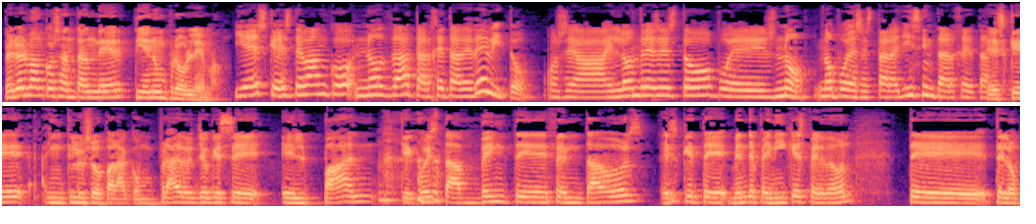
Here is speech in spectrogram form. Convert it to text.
Pero el Banco Santander tiene un problema. Y es que este banco no da tarjeta de débito. O sea, en Londres esto, pues no, no puedes estar allí sin tarjeta. Es que incluso para comprar, yo que sé, el pan que cuesta 20 centavos, es que te, 20 peniques, perdón, te, te lo,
